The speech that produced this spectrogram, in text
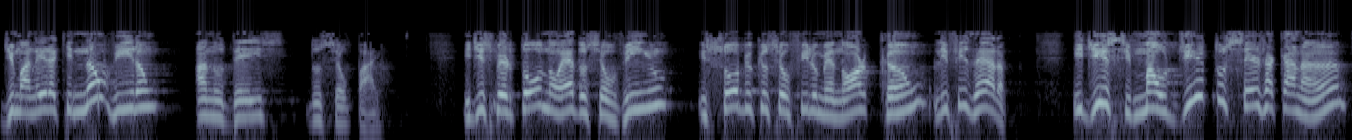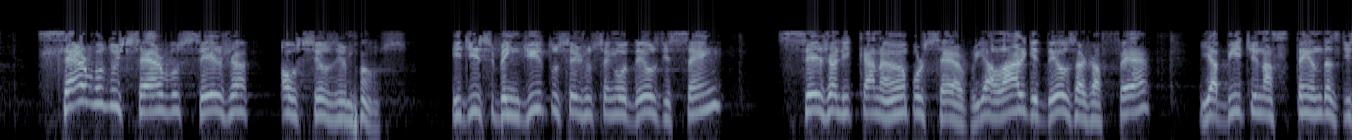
de maneira que não viram a nudez do seu pai. E despertou Noé do seu vinho, e soube o que o seu filho menor, Cão, lhe fizera. E disse: Maldito seja Canaã, servo dos servos seja aos seus irmãos. E disse: Bendito seja o Senhor Deus de Sem, seja-lhe Canaã por servo. E alargue Deus a Jafé, e habite nas tendas de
